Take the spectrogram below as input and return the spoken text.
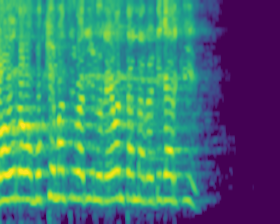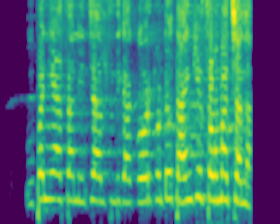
గౌరవ ముఖ్యమంత్రి వర్యులు రేవంత్ అన్న రెడ్డి గారికి ఉపన్యాసాన్ని ఇచ్చాల్సిందిగా కోరుకుంటూ థ్యాంక్ యూ సో మచ్ అన్న.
